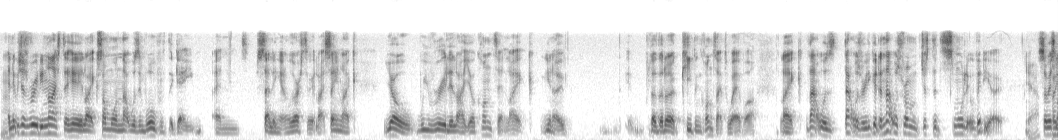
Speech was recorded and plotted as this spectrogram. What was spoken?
Hmm. And it was just really nice to hear like someone that was involved with the game and selling it and all the rest of it, like saying like, "Yo, we really like your content," like you know, blah, blah, blah, keep in contact or whatever. Like that was that was really good, and that was from just a small little video. yeah. so it's but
